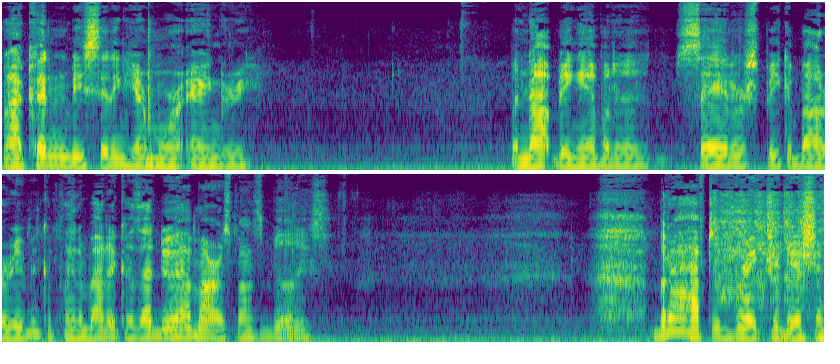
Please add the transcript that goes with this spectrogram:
And I couldn't be sitting here more angry. But not being able to say it or speak about it or even complain about it because I do have my responsibilities. But I have to break tradition.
